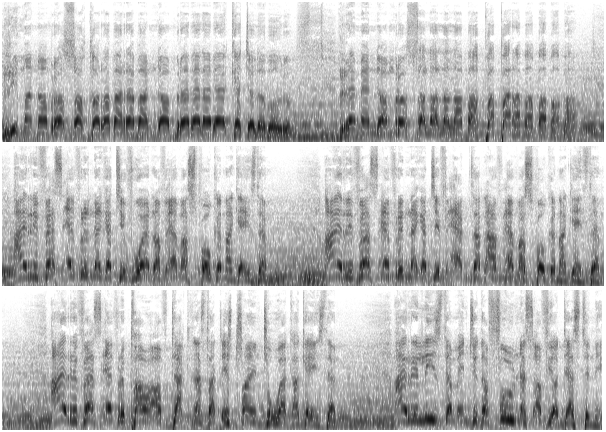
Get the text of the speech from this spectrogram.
Rima nombra sokora barabando brebele ketela boro. Remendombro salalaba paparababa. I reverse every negative word I've ever spoken against them. I reverse every negative act that I've ever spoken against them. I reverse every power of darkness that is trying to work against them. I release them into the fullness of your destiny.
